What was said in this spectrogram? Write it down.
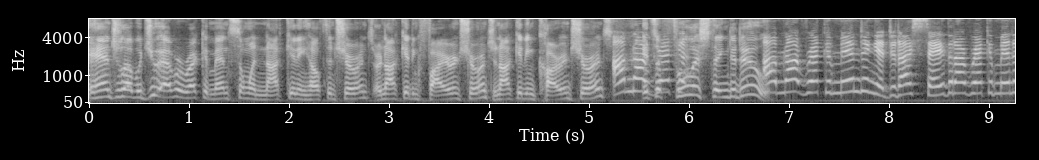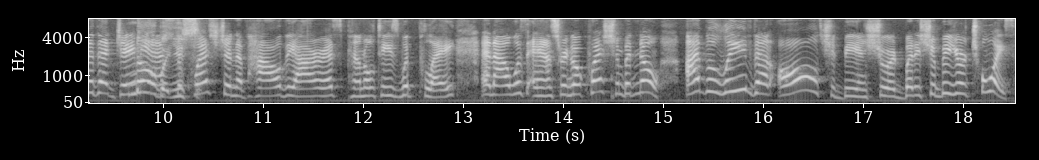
Angela, would you ever recommend someone not getting health insurance or not getting fire insurance or not getting car insurance? I'm not It's a foolish thing to do. I'm not recommending it. Did I say that I recommended that? Jamie No, asked but you the question of how the IRS penalties would play, and I was answering a question. But no, I believe that all should be insured, but it should be your choice.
